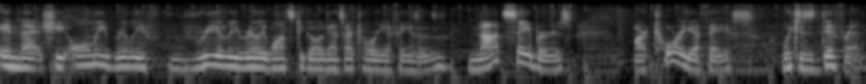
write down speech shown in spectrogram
in that she only really, really, really wants to go against Artoria faces. Not Sabers, Artoria face, which is different.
